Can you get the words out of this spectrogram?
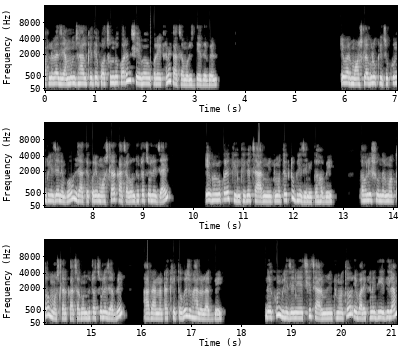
আপনারা যেমন ঝাল খেতে পছন্দ করেন সেইভাবে করে এখানে কাঁচামরিচ দিয়ে দেবেন। এবার মশলাগুলো কিছুক্ষণ ভেজে নেব, যাতে করে মশলার কাঁচা গন্ধটা চলে যায়। এভাবে করে তিন থেকে চার মিনিট মতো একটু ভেজে নিতে হবে। তাহলে সুন্দর মতো মশলার কাঁচা গন্ধটা চলে যাবে, আর রান্নাটা খেতেও বেশ ভালো লাগবে। দেখুন, ভেজে নিয়েছি চার মিনিট মতো। এবার এখানে দিয়ে দিলাম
